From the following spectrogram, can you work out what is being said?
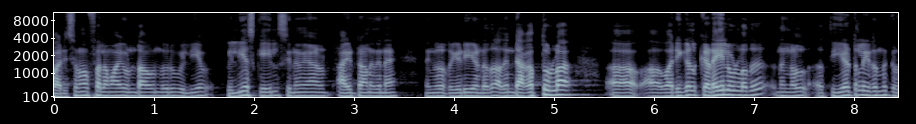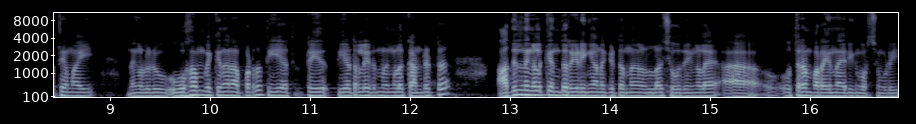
പരിശ്രമ ഫലമായി ഉണ്ടാകുന്ന ഒരു വലിയ വലിയ സ്കെയിൽ സിനിമ ആയിട്ടാണ് ഇതിനെ നിങ്ങൾ റീഡ് ചെയ്യേണ്ടത്. അതിന്റെ അകത്തുള്ള വരികൾക്കിടയിലുള്ളത് നിങ്ങൾ തിയേറ്ററിൽ ഇരുന്ന് കൃത്യമായി നിങ്ങളൊരു ഊഹം വെക്കുന്നതിനപ്പുറത്ത് ഇരുന്ന് നിങ്ങൾ കണ്ടിട്ട് അതിൽ നിങ്ങൾക്ക് എന്ത് റീഡിംഗ് ആണ് കിട്ടുന്നതിനുള്ള ചോദ്യങ്ങളെ ഉത്തരം പറയുന്നതായിരിക്കും കുറച്ചും കൂടി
